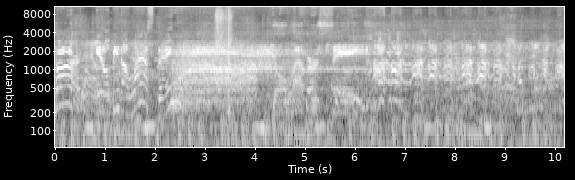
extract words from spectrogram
car. It'll be the last thing you'll ever see.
